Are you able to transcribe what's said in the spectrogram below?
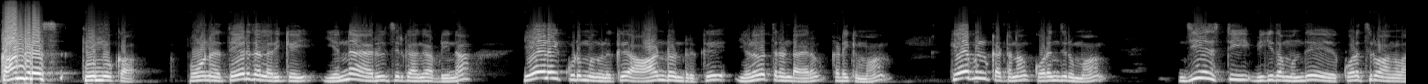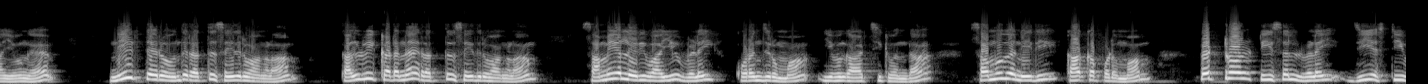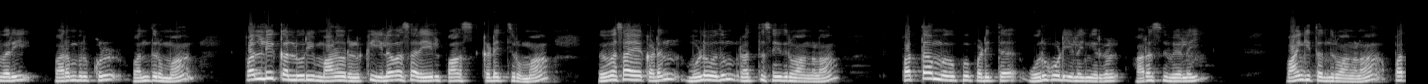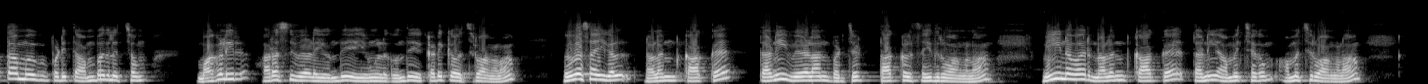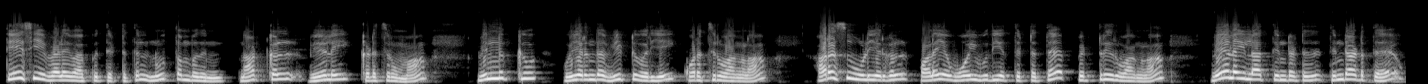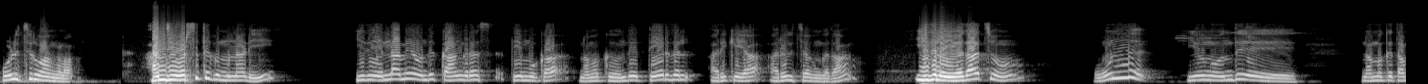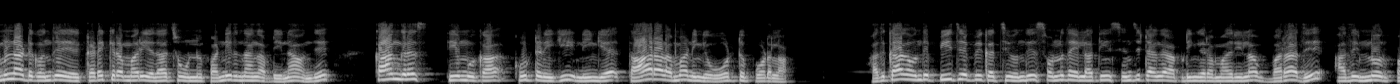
காங்கிரஸ் திமுக போன தேர்தல் அறிக்கை என்ன அறிவிச்சிருக்காங்க அப்படின்னா ஏழை குடும்பங்களுக்கு ஆண்டொன்றுக்கு எழுபத்தி ரெண்டாயிரம் கிடைக்குமா? கேபிள் கட்டணம் குறைஞ்சிருமா? ஜிஎஸ்டி விகிதம் வந்து குறைச்சிருவாங்களாம் இவங்க? நீட் தேர்வு வந்து ரத்து செய்திருவாங்களாம் கல்வி கடனை ரத்து செய்திருவாங்களாம் சமையல் எரிவாயு விலை குறைஞ்சிருமா? இவங்க ஆட்சிக்கு வந்தா சமூக நீதி காக்கப்படுமாம் பெட்ரோல் டீசல் விலை ஜிஎஸ்டி வரி வரம்பிற்குள் வந்துருமா? பள்ளி கல்லூரி மாணவர்களுக்கு இலவச ரயில் பாஸ் கிடைச்சிருமா? விவசாய கடன் முழுவதும் ரத்து செய்திருவாங்களாம் பத்தாம் வகுப்பு படித்த ஒரு கோடி இளைஞர்கள் அரசு வேலை வாங்கி தந்துருவாங்களாம் பத்தாம் வகுப்பு படித்த ஐம்பது லட்சம் மகளிர் அரசு வேலை வந்து இவங்களுக்கு வந்து கிடைக்க வச்சிருவாங்களாம் விவசாயிகள் நலன் காக்க தனி வேளாண் பட்ஜெட் தாக்கல் செய்திருவாங்களாம் மீனவர் நலன் காக்க தனி அமைச்சகம் அமைச்சிருவாங்களாம் தேசிய வேலைவாய்ப்பு திட்டத்தில் நூற்றம்பது நாட்கள் வேலை கிடைச்சிருமா? விண்ணுக்கு உயர்ந்த வீட்டு வரியை குறைச்சிருவாங்களாம் அரசு ஊழியர்கள் பழைய ஓய்வூதிய திட்டத்தை பெற்றிருவாங்களாம் வேலையில்லா திண்டாட்ட திண்டாட்டத்தை ஒழிச்சிருவாங்களாம் அஞ்சு வருஷத்துக்கு முன்னாடி இது எல்லாமே வந்து காங்கிரஸ் திமுக நமக்கு வந்து தேர்தல் அறிக்கையாக அறிவித்தவங்க தான். இதில் ஏதாச்சும் ஒன்று இவங்க வந்து நமக்கு தமிழ்நாட்டுக்கு வந்து கிடைக்கிற மாதிரி ஏதாச்சும் ஒன்று பண்ணியிருந்தாங்க அப்படின்னா வந்து காங்கிரஸ் திமுக கூட்டணிக்கு நீங்கள் தாராளமாக நீங்கள் ஓட்டு போடலாம். அதுக்காக வந்து பிஜேபி கட்சி வந்து சொன்னதை எல்லாத்தையும் செஞ்சுட்டாங்க அப்படிங்கிற மாதிரிலாம் வராது. அது இன்னொரு பக்கம்.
